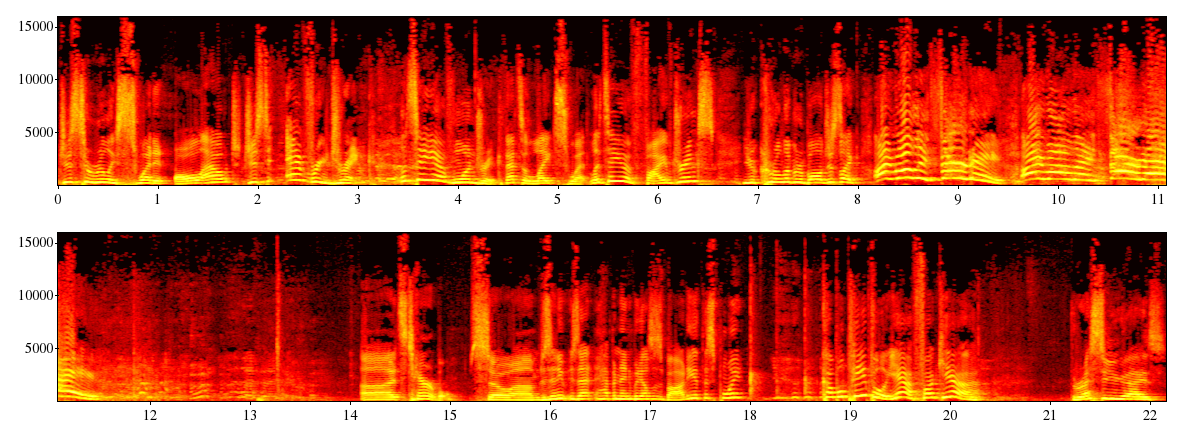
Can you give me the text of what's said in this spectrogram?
Just to really sweat it all out, just every drink. Let's say you have one drink, that's a light sweat. Let's say you have five drinks, you're curled up in a ball, just like, I'm only 30! I'm only 30! Uh, it's terrible. So, um, does any does that happen to anybody else's body at this point? Couple people, yeah, fuck yeah. The rest of you guys,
